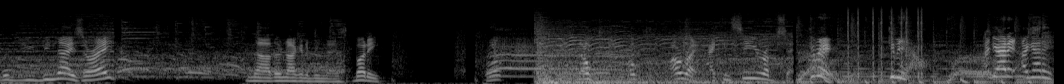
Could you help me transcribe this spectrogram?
but you be nice, all right? Nah, they're not gonna be nice. Buddy. Well, okay, okay. All right, I can see you're upset. Come here. Give me that. I got it, I got it.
